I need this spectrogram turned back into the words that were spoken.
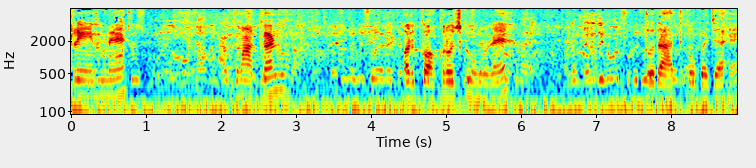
ट्रेन में माखन और कॉकरोच घूम रहे हैं। तो रात को बजा है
